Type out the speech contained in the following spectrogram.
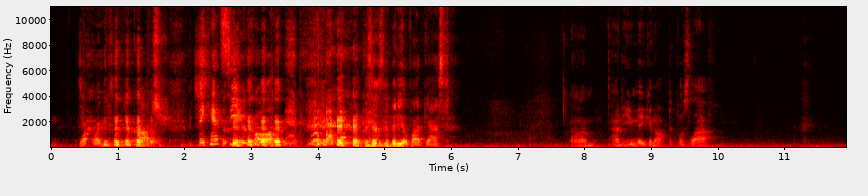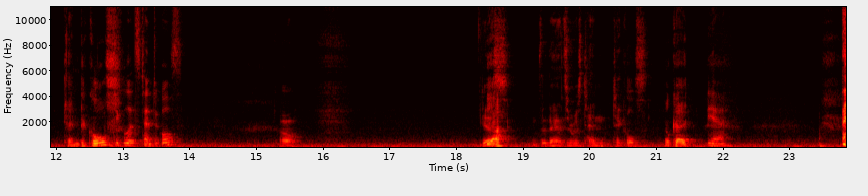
Why, why do you stick your crotch? It They can't see you, Cole. this is the video podcast. Um, how do you make an octopus laugh? Tentacles? Tickle its tentacles. Oh. Yes. The the answer was 10 tickles. Okay. Yeah.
